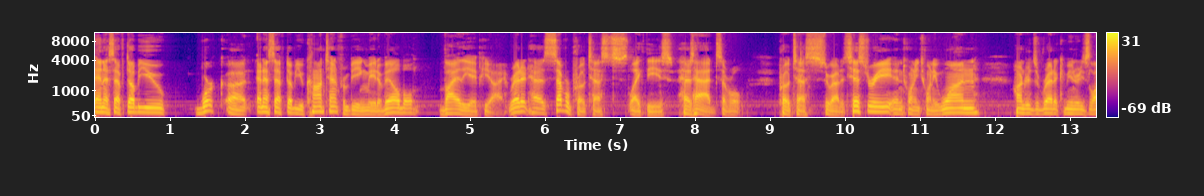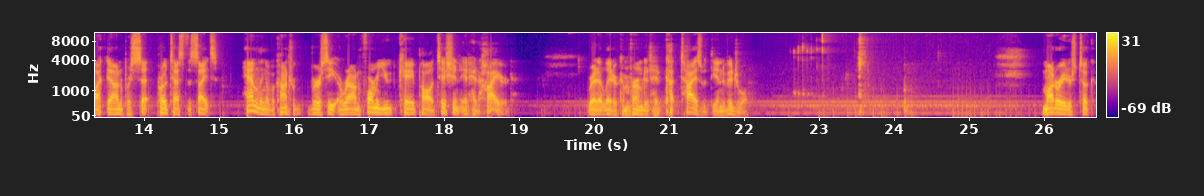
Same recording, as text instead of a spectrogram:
NSFW work, uh, NSFW content from being made available via the API. Reddit has several protests like these, has had several protests throughout its history. In 2021, hundreds of Reddit communities locked down to protest the site's handling of a controversy around former UK politician it had hired. Reddit later confirmed it had cut ties with the individual. Moderators took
